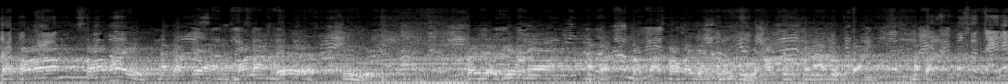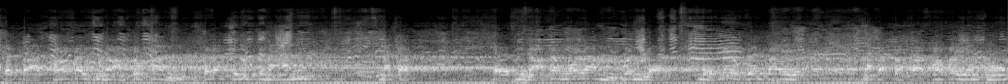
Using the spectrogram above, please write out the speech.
แต่ขอขอให้นะครับแค่หมอลำเด้อที่เป็นเลิกเรื่องแน่นะครับต่อขอให้ยังคงอยู่เข้าสนุกสนานรวมกันนะครับเข้าใจเลยกระดาษขอให้พี่น้องทุกท่านกำลังสนุกสนานนะครับพี่น้องทั้งหมอลำคนจะเลิกเร็วเกินไป นะครับกระดาษขอให้ยังสูง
